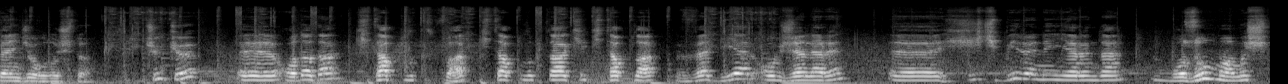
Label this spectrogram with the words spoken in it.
bence oluştu. Çünkü e, odada kitaplık var. Kitaplıktaki kitaplar ve diğer objelerin e, hiçbirinin yerinden bozulmamış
